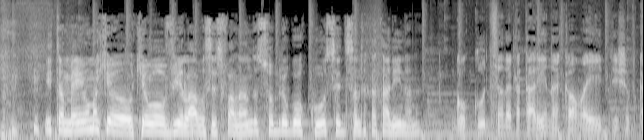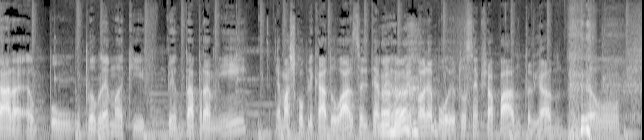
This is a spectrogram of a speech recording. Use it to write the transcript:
e também uma que eu, que eu ouvi lá vocês falando sobre o Goku ser de Santa Catarina, né? Goku de Santa Catarina? Calma aí, deixa eu... Cara, é o, o, problema é que perguntar pra mim é mais complicado. O Alisson ele tem a uhum. memória boa, eu tô sempre chapado, tá ligado? Então...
